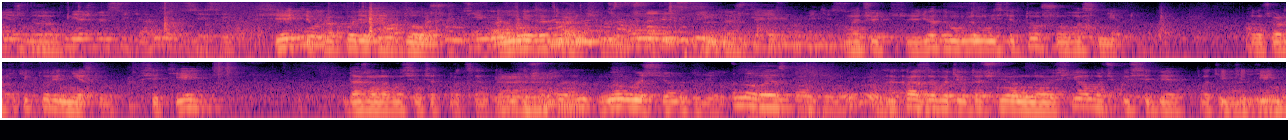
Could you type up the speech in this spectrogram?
между, между сетями. Вот все сети. Все эти Вот. проходят вдоль, они не заканчиваются. Мы нанесли то, что есть по 500. Значит, я думаю, вы нанесли то, что у вас нет. Потому что в архитектуре нету сетей, даже на 80%. уточненно. Новую съемку делать. Новая исполнительная. Заказывайте уточненную съемочку себе, платите деньги.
